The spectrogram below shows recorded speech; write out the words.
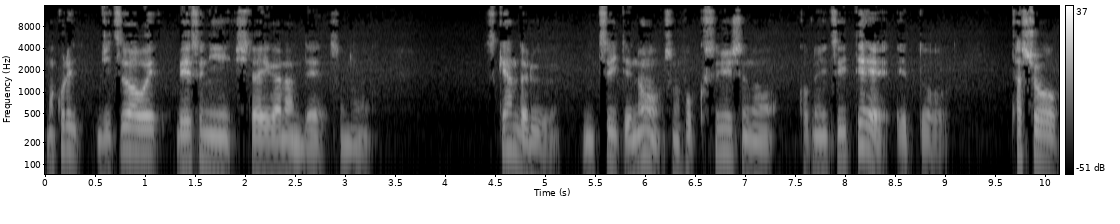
まあ、これ実話をベースにした映画なんで、その、スキャンダルについての、その FOX ニュースのことについて、えっと、多少、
